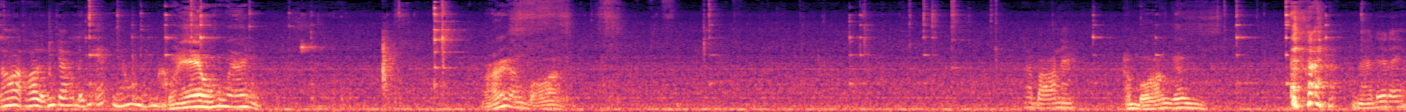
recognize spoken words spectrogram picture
Nó thôi đừng cho đừng ép nhau nữa mà. Heo không ăn. Phải ăn bò. Là bò nè. Ăn bò ăn gân. Nè đưa đây em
